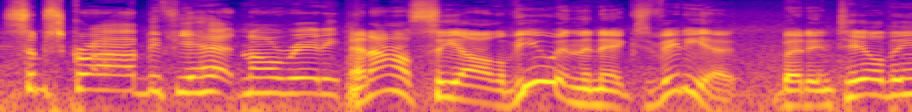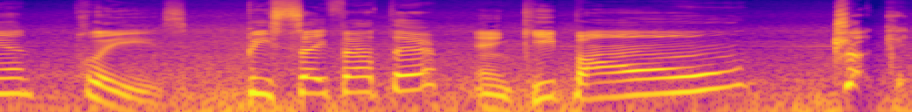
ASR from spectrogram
Subscribe if you hadn't already. And I'll see all of you in the next video. But until then, please, be safe out there and keep on trucking.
